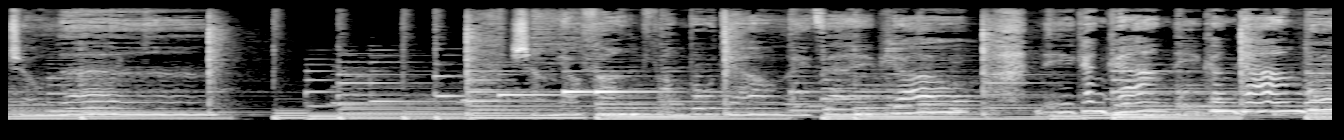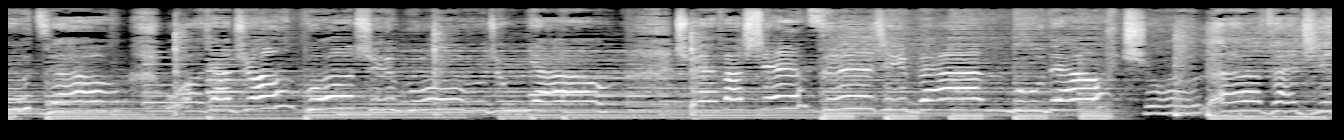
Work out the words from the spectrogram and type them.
着了。看看，你看看不到，我假装过去不重要，却发现自己办不到。说了再见，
